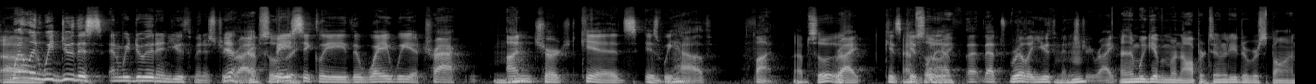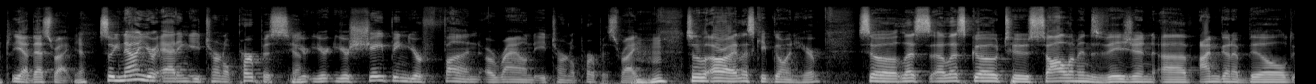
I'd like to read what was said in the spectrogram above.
well, and we do this, and we do it in youth ministry, Um, Yeah, right? absolutely. Mm-hmm. Basically, the way we attract unchurched kids is we have fun, Absolutely. right? Kids, kids want to Absolutely. have. That's really youth ministry, right? And then we give them an opportunity to respond. Yeah, that's right. Yeah. So now you're adding eternal purpose. You're, you're, you're shaping your fun around eternal purpose, right? Mm-hmm. So all right, let's keep going here. So let's uh, let's go to Solomon's vision of I'm going to build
